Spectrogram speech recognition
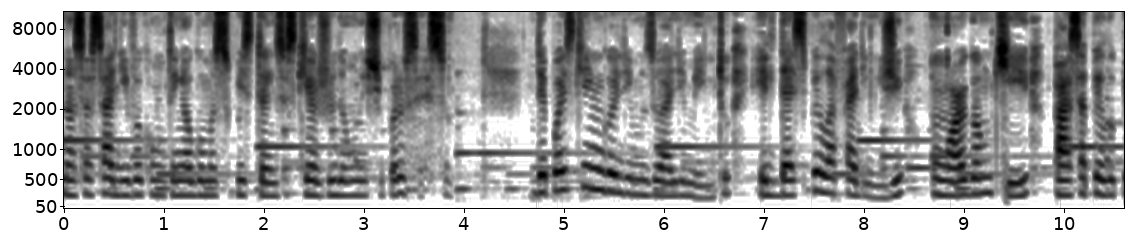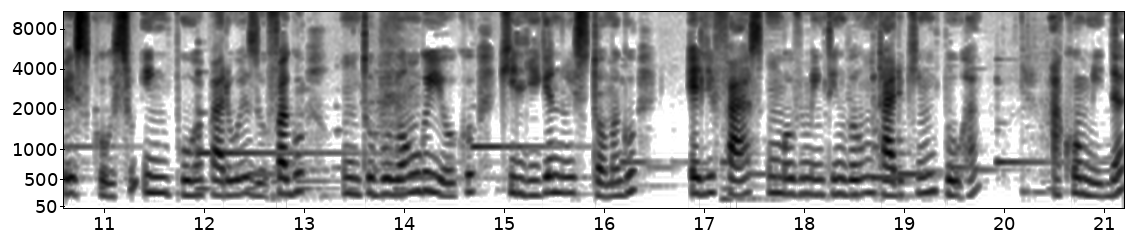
nossa saliva contém algumas substâncias que ajudam neste processo. Depois que engolimos o alimento, ele desce pela faringe, um órgão que passa pelo pescoço e empurra para o esôfago, um tubo longo e oco que liga no estômago. Ele faz um movimento involuntário que empurra a comida,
